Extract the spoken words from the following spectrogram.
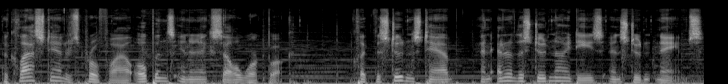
The Class Standards profile opens in an Excel workbook click the Students tab and enter the student IDs and student names.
